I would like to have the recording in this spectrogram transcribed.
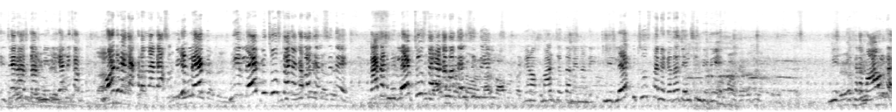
విజయరాజు గారు మీరు ఇవన్నీ చెప్ప- రోడ్డు మీద ఎక్కడ ఉందండి? అసలు మీరు లేపి మీరు లేపి చూస్తేనే కదా తెలిసింది. కాదండి మీరు లేపి చూస్తేనే కదా తెలిసింది. నేను ఒక మాట చెప్తాను ఏంటండి మీరు లేపి చూస్తేనే కదా తెలిసింది ఇది. ఇక్కడ మామూలుగా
